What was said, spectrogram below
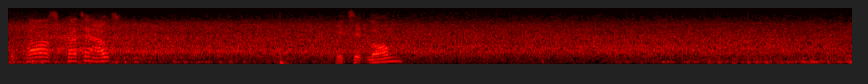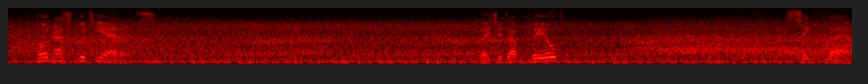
The pass cut out. Hits it long. Jonas Gutierrez. Plays it upfield. Sinclair.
